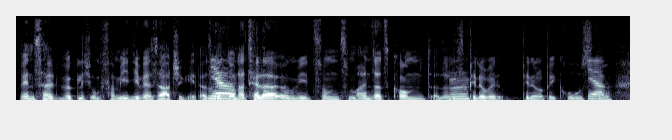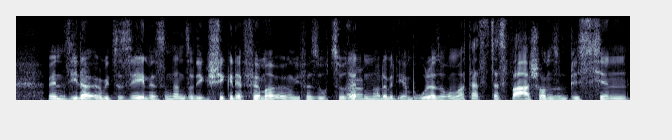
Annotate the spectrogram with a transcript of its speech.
wenn es halt wirklich um Familie Versace geht. Also Ja. wenn Donatella irgendwie zum, zum Einsatz kommt, also das Penelope, Penelope Cruz, Ja. ne? wenn sie da irgendwie zu sehen ist und dann so die Geschicke der Firma irgendwie versucht zu retten oder mit ihrem Bruder so rummacht, das, das war schon so ein bisschen.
